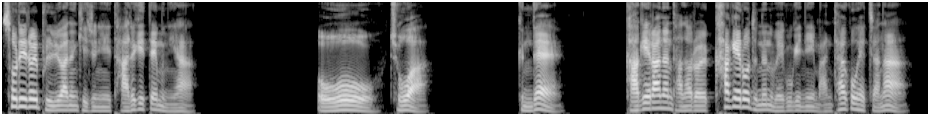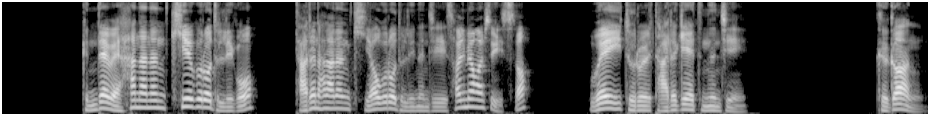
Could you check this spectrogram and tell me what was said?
소리를 분류하는 기준이 다르기 때문이야. 오, 좋아. 근데 가게라는 단어를 카게로 듣는 외국인이 많다고 했잖아. 근데 왜 하나는 키읔으로 들리고 다른 하나는 기억으로 들리는지 설명할 수 있어? 왜 이 둘을 다르게 듣는지. 그건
